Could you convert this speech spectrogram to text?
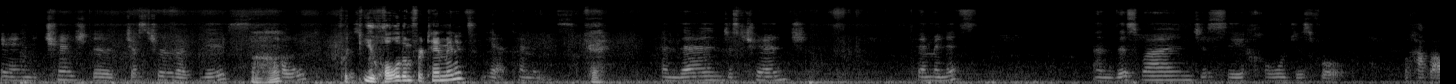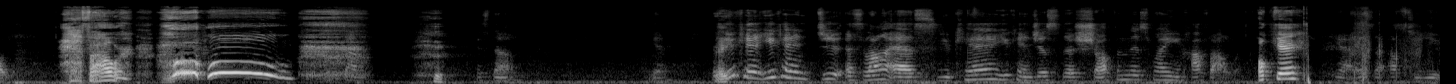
and change the gesture like this. Uh-huh. Hold. For, you hold them for 10 minutes? Yeah, ten minutes, Okay. and then just change. Ten minutes, and this one just say hold just for for half hour. Half hour? Woo-hoo! It's done. it's done. Yeah. But Right. You can you can do as long as you can. You can just uh, shorten this one in half hour. Okay. Yeah, it's uh, up to you.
